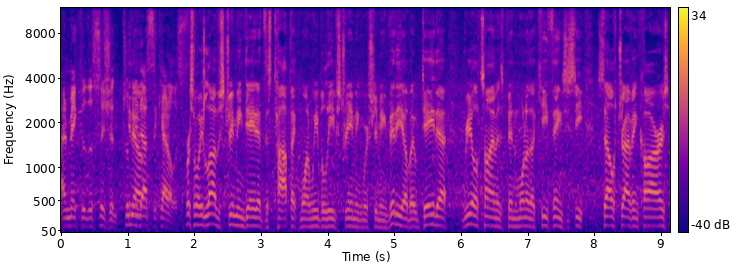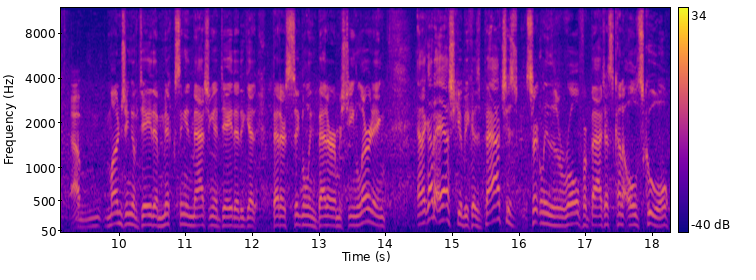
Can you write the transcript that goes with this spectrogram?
and make the decision. To You me, know, that's the catalyst. First of all, we love streaming data at this topic. One, we believe streaming, we're streaming video, but data, real time has been one of the key things. You see self-driving cars, Yep. munging of data, mixing and matching of data to get better signaling, better machine learning. And I got to ask you, because batch is, certainly there's a role for batch, that's kind of old school.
